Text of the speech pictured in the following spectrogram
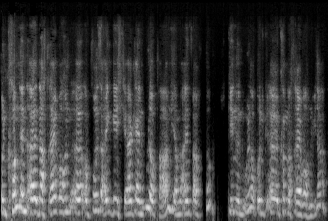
und kommen dann äh, nach drei Wochen, äh, obwohl sie eigentlich gar keinen Urlaub haben, die haben einfach, gehen in den Urlaub und äh, kommen nach drei Wochen wieder.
